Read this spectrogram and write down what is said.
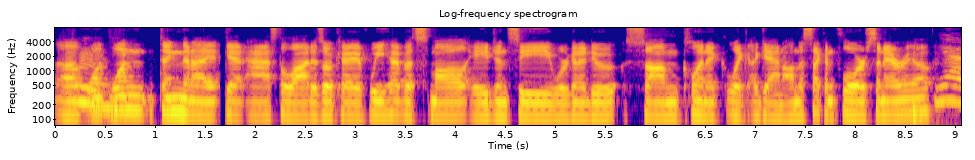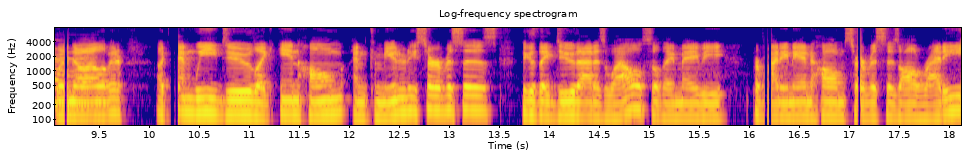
uh, hmm. one, one thing that I get asked a lot is okay, if we have a small agency, we're going to do some clinic, like again, on the second floor scenario yeah. with no elevator. Uh, can we do like in home and community services? Because they do that as well. So they maybe providing in-home services already.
